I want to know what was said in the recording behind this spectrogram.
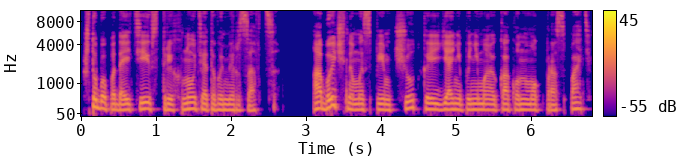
чтобы подойти и встряхнуть этого мерзавца. Обычно мы спим чутко, и я не понимаю, как он мог проспать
